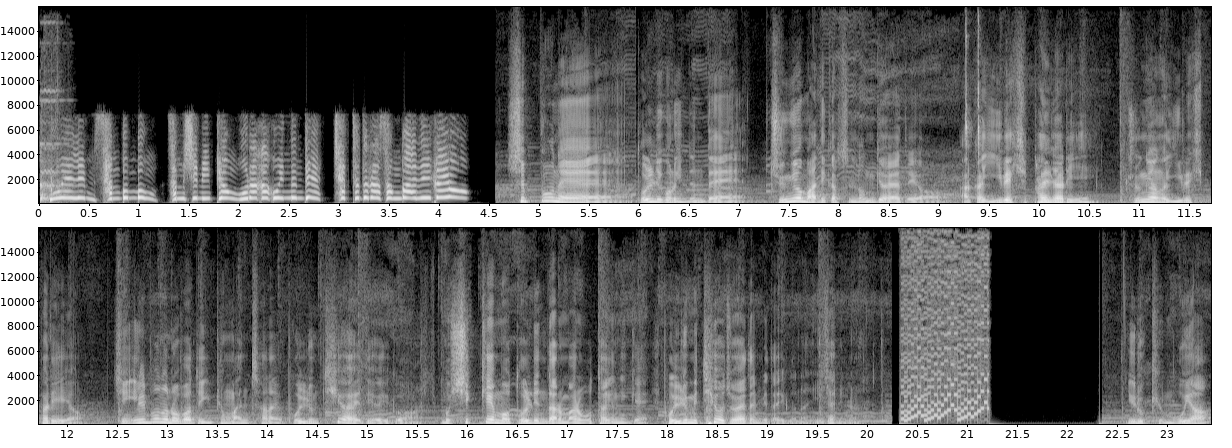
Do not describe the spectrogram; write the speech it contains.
노엘님 3분봉 32평 오라가고 있는데 차트 들어선 거 아닐까요? 10분에 돌리고는 있는데 중요 마디값을 넘겨야 돼요. 아까 218자리 중요한 건 218이에요. 지금 1분으로 봐도 2평 많잖아요. 볼륨 튀어야 돼요, 이거. 뭐 쉽게 뭐 돌린다는 말을 못 하겠는 게 볼륨이 튀어줘야 됩니다, 이거는. 이 자리는. 이렇게 뭐야?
